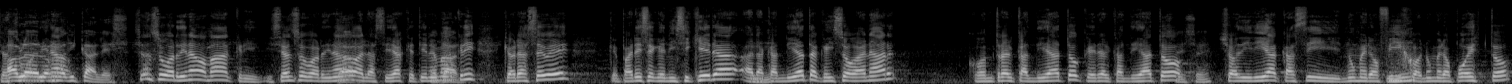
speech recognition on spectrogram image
Habla de los radicales. Se han subordinado a Macri y se han subordinado a las ideas que tiene Macri, que ahora se ve que parece que ni siquiera a la candidata que hizo ganar contra el candidato, que era el candidato, yo diría casi número fijo, número puesto,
